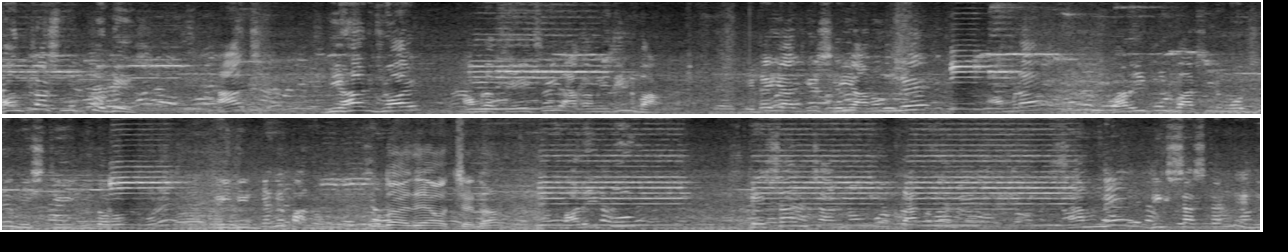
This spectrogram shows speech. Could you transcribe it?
সন্ত্রাসমুক্ত দেশ। আজ বিহার জয় আমরা পেয়েছি আগামী দিন বাংলা এটাই আজকে সেই আনন্দে আমরা বারুইপুরবাসীর মধ্যে মিষ্টি বিতরণ করে এই দিনটাকে পালন করি। কোথায় দেওয়া হচ্ছে এটা? বারুইপুর স্টেশন চার নম্বর প্ল্যাটফর্মের সামনে রিক্সা স্ট্যান্ডে এটি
